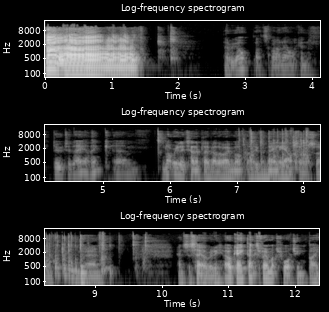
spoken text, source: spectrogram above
Thank there we go. That's about all I can do today, I think. Um, I'm not really a tenor player, by the way. I do mainly alto, so um, hence the sale, really. Okay, thanks very much for watching. Bye.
